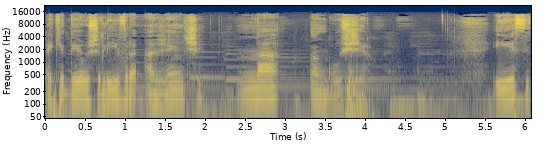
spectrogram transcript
é que Deus livra a gente na angústia. E esse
